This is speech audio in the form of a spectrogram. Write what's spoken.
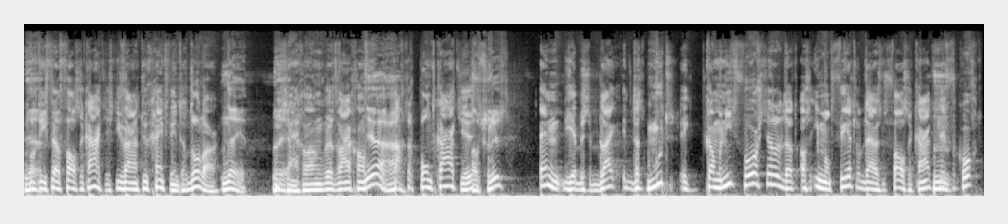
Want die veel valse kaartjes, die waren natuurlijk geen 20 dollar. Nee. Die zijn gewoon, dat waren gewoon Ja. 80 pond kaartjes. Absoluut. en die hebben ze blijk... Dat moet, ik kan me niet voorstellen dat als iemand 40.000 valse kaartjes heeft verkocht...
